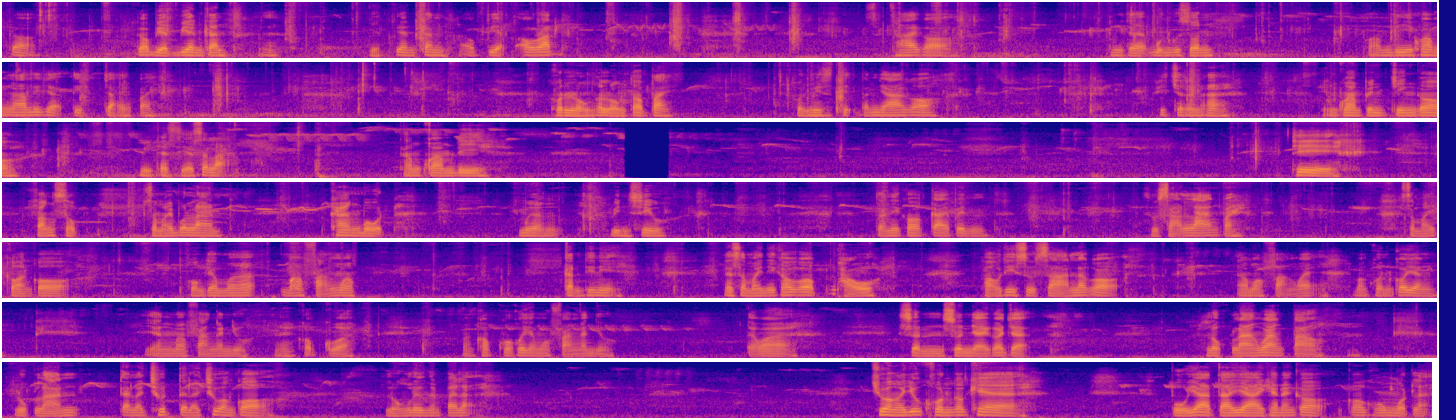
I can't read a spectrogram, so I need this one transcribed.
ก็ก็เบียดเบียนกันนะเบียดเบียนกันเอาเปรียบเอารัด สุดท้ายก็ มีแต่บุญกุศล ความดีความงามที่จะติดใจไป คนหลงก็หลงต่อไป คนมีสติปัญญาก็ พิจารณา เห็นความเป็นจริงก็มีแต่เสียสละทำความดี ที่ฝังศพสมัยโบราณ ข้างโบสถ์เมืองวินซิล ตอนนี้ก็กลายเป็นสุสานล้างไป สมัยก่อนก็คงจะมามาฝังมากันที่นี่แต่สมัยนี้เขาก็เผาเผาที่สุสานแล้วก็ เอามาฝังไว้ บางคนก็ยังยังมาฝังกันอยู่ครอบครัว บางครอบครัวก็ยังมาฝังกันอยู่ แต่ว่าส่วนส่วนใหญ่ก็จะลกล้างว่างเปล่า ลูกหลานแต่ละชุดแต่ละช่วงก็หลงลืมกันไปละ ช่วงอายุคนก็แค่ ปู่ย่าตายายแค่นั้นก็ ก็คงหมดละ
